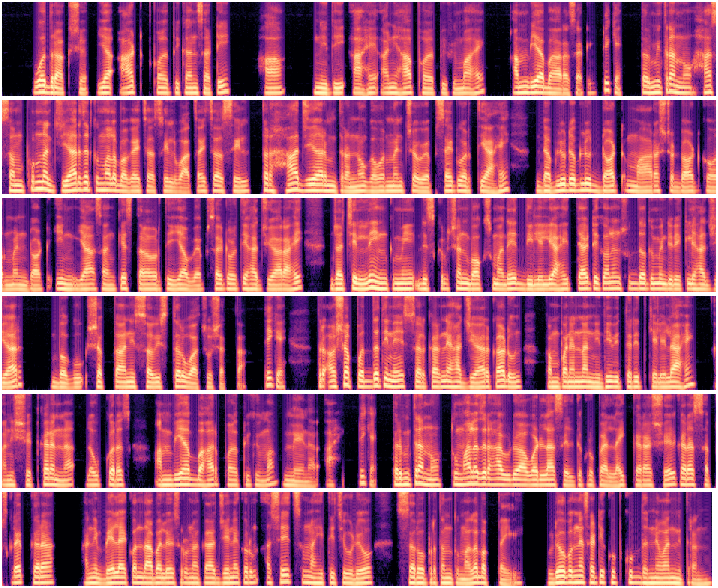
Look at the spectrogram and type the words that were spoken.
व द्राक्ष या आठ फळपिकांसाठी हा निधी आहे आणि हा फळपीक विमा आहे. आंबिया बहारासाठी ठीक आहे? तर मित्रांनो हा संपूर्ण जी आर जर तुम्हाला बघायचा असेल वाचायचा असेल तर हा जी आर मित्रांनो गव्हर्नमेंटच्या वेबसाईटवरती आहे. W W dot Maharashtra dot government dot in या संकेतस्थळावरती या वेबसाईटवरती हा जी आर आहे. ज्याची लिंक मी डिस्क्रिप्शन बॉक्समध्ये दिलेली आहे. त्या ठिकाणून सुद्धा तुम्ही डिरेक्टली हा जी आर बघू शकता आणि सविस्तर वाचू शकता ठीक आहे? तर अशा पद्धतीने सरकारने हा जी आर काढून कंपन्यांना निधी वितरित केलेला आहे आणि शेतकऱ्यांना लवकरच आंबिया बहार फळपीक विमा मिळणार आहे. ठीक आहे? तर मित्रांनो तुम्हाला जर हा व्हिडिओ आवडला असेल तर कृपया लाईक करा शेअर करा सबस्क्राईब करा आणि बेल आयकॉन दाबायला विसरू नका जेणेकरून असेच माहितीचे व्हिडिओ सर्वप्रथम तुम्हाला बघता येईल. व्हिडिओ बघण्यासाठी खूप खूप धन्यवाद मित्रांनो.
